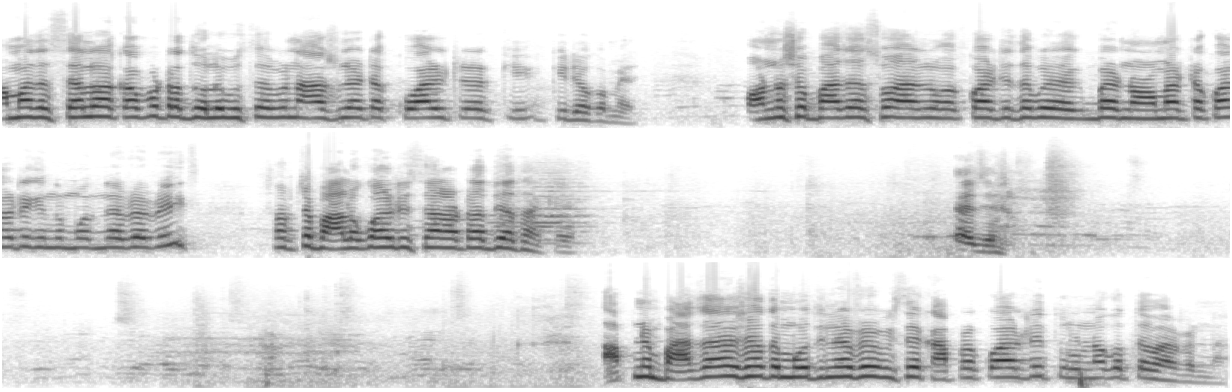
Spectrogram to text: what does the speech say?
আমাদের সেলোয়ার কাপড়টা ধরলে বুঝতে পারবেন আসলে এটা কোয়ালিটিটা কী রকমের। অন্য সব বাজার কোয়ালিটি থাকবে একবার নর্মাল একটা কোয়ালিটি কিন্তু মদিনা ফেব্রিক্স সবচেয়ে ভালো কোয়ালিটির সেলোয়ারটা দিয়ে থাকে। এই যে। আপনি বাজারের সাথে মদিনা ফেব্রিক্সের কাপড় কোয়ালিটি তুলনা করতে পারবেন না।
